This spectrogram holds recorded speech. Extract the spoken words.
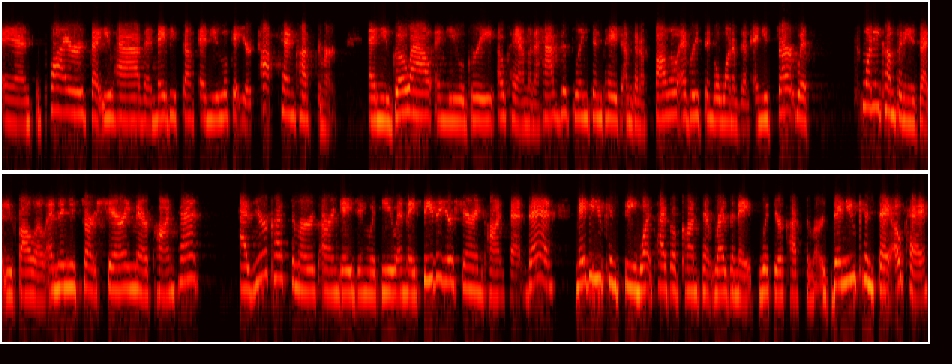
and suppliers that you have, and maybe some, and you look at your top 10 customers and you go out and you agree, okay, I'm going to have this LinkedIn page. I'm going to follow every single one of them. And you start with 20 companies that you follow, and then you start sharing their content. As your customers are engaging with you and they see that you're sharing content, then maybe you can see what type of content resonates with your customers. Then you can say, okay,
